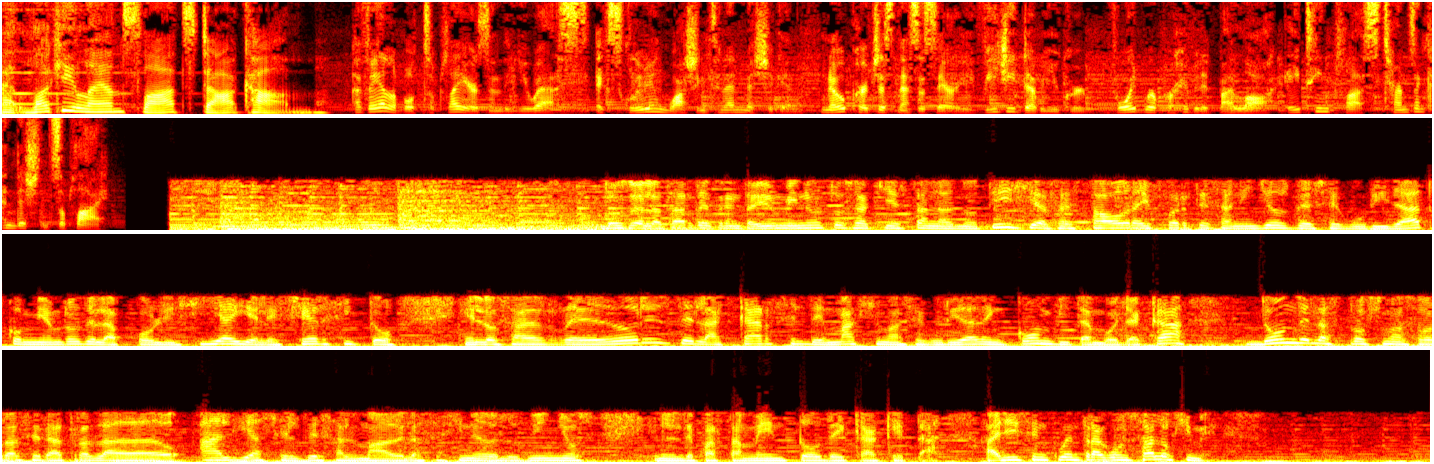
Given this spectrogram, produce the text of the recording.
at LuckyLandSlots.com. Available to players in the U.S., excluding Washington and Michigan. No purchase necessary. VGW Group. Void where prohibited by law. 18 plus. Terms and conditions apply. Dos de la tarde, 31 minutos. Aquí están las noticias. A esta hora hay fuertes anillos de seguridad con miembros de la policía y el ejército en los alrededores de la cárcel de máxima seguridad en Cómbita, en Boyacá, donde en las próximas horas será trasladado alias el desalmado, el asesino de los niños en el departamento de Caquetá. Allí se encuentra Gonzalo Jiménez.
